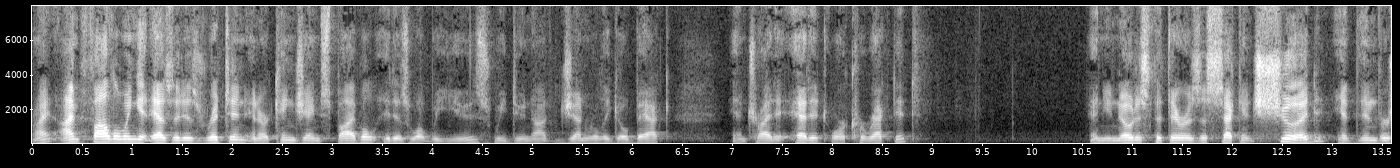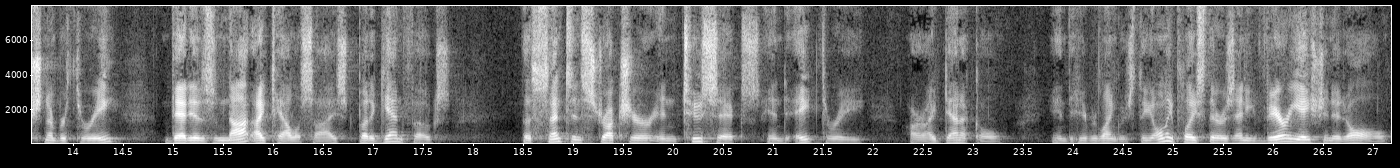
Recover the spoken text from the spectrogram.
Right? I'm following it as it is written in our King James Bible. It is what we use. We do not generally go back and try to edit or correct it. And you notice that there is a second should in, verse number three that is not italicized. But again, folks, the sentence structure in 2.6 and 8.3 are identical in the Hebrew language. The only place there is any variation at all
